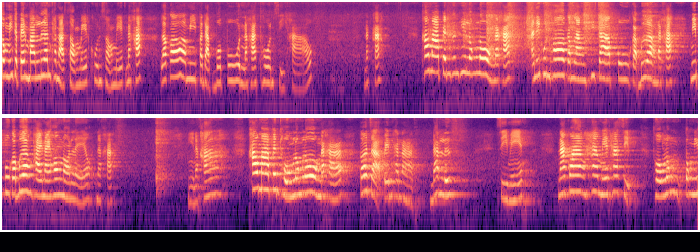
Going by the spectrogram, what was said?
ตรงนี้จะเป็นบานเลื่อนขนาด 2 เมตรคูณ2เมตรนะคะ แล้วก็มีประดับบัวปูนนะคะ โทนสีขาวนะคะ เข้ามาเป็นพื้นที่โล่งๆนะคะ อันนี้คุณพ่อกำลังที่จะปูกระเบื้องนะคะ มีปูกระเบื้องภายในห้องนอนแล้วนะคะ นี่นะคะ เข้ามาเป็นโถงโล่งๆนะคะ ก็จะเป็นขนาดด้านลึก 4 เมตร หน้ากว้าง 5 เมตร 50 โถงลงตรงนี้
